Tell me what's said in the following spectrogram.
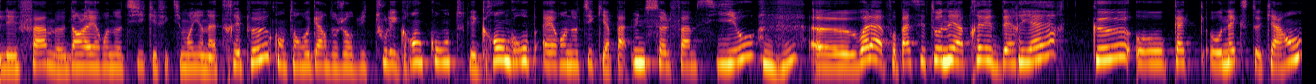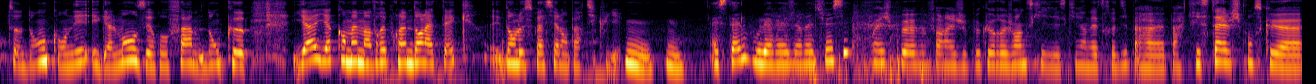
les, femmes dans l'aéronautique, effectivement, il y en a très peu. Quand on regarde aujourd'hui tous les grands comptes, les grands groupes aéronautiques, il n'y a pas une seule femme CEO. Mhm. voilà, il ne faut pas s'étonner après derrière que au, au, Next 40, donc on est également zéro femme. Donc il y, a, y, a, quand même un vrai problème dans la tech et dans le spatial en particulier. Hmm, hmm. Estelle, vous voulez réagir là-dessus aussi? Oui, je peux, enfin, je peux que rejoindre ce qui, ce qui vient d'être dit par, par Christelle. Je pense que euh,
